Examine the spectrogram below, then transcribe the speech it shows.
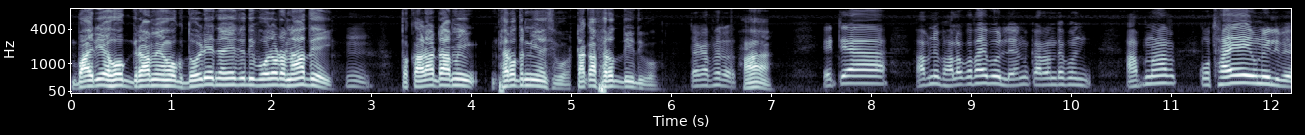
বাইরে হোক গ্রামে হোক দৌড়ে যাইয়ে যদি বজড় না দেয় হুম। তো কাড়াটা আমি ফেরত নিয়ে আসব টাকা ফেরত দিয়ে দিব। টাকা ফেরত? হ্যাঁ। এটা আপনি ভালো কথাই বললেন কারণ দেখুন আপনার কোথায় উনি নিবে?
